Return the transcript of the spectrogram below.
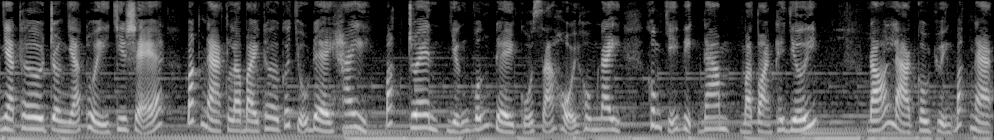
Nhà thơ Trần Nhã Thụy chia sẻ, Bắt nạt là bài thơ có chủ đề hay, bắt trend những vấn đề của xã hội hôm nay, không chỉ Việt Nam mà toàn thế giới. Đó là câu chuyện bắt nạt,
